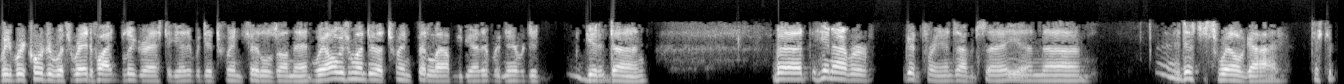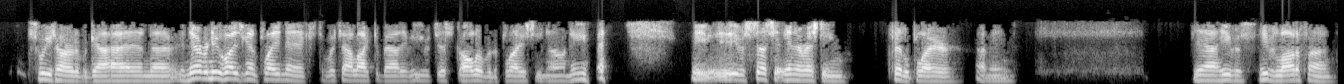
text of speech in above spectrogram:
we recorded with Red White Bluegrass together. We did twin fiddles on that. We always wanted to do a twin fiddle album together, but never did get it done. But he and I were good friends, I would say, and uh just a swell guy. Just a sweetheart of a guy, and uh, he never knew what he was going to play next, which I liked about him. He was just all over the place, you know, and he he, he was such an interesting fiddle player. I mean, yeah, he was he was a lot of fun.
